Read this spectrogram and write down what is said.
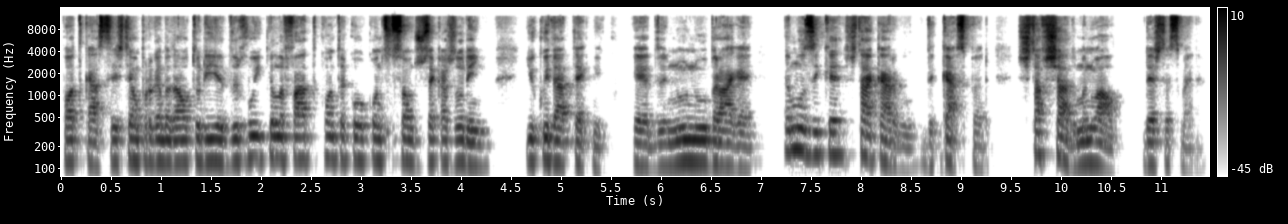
Podcasts. Este é um programa da autoria de Rui Calafato, conta com a condução de José Carlos Lourinho e o cuidado técnico é de Nuno Braga. A música está a cargo de Casper. Está fechado o manual desta semana.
